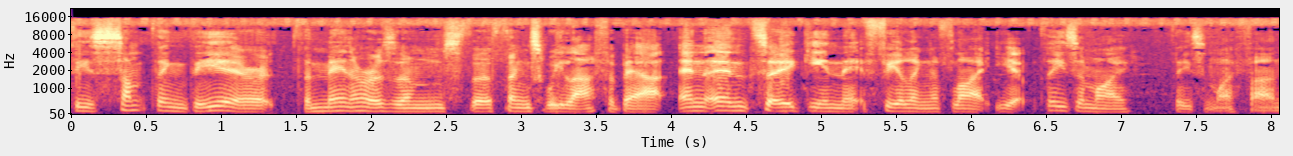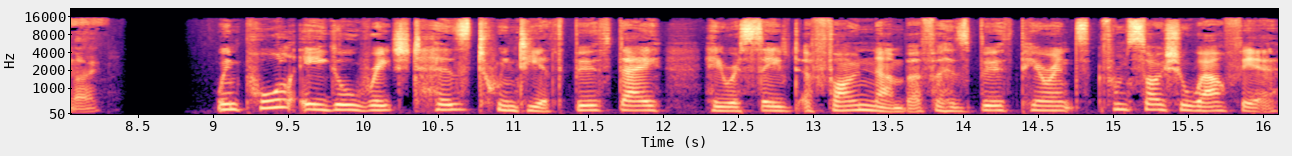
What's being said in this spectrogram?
there's something there, the mannerisms, the things we laugh about, and and so again that feeling of like, yep, these are my these are my whānau. When Paul Eagle reached his 20th birthday, he received a phone number for his birth parents from social welfare.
